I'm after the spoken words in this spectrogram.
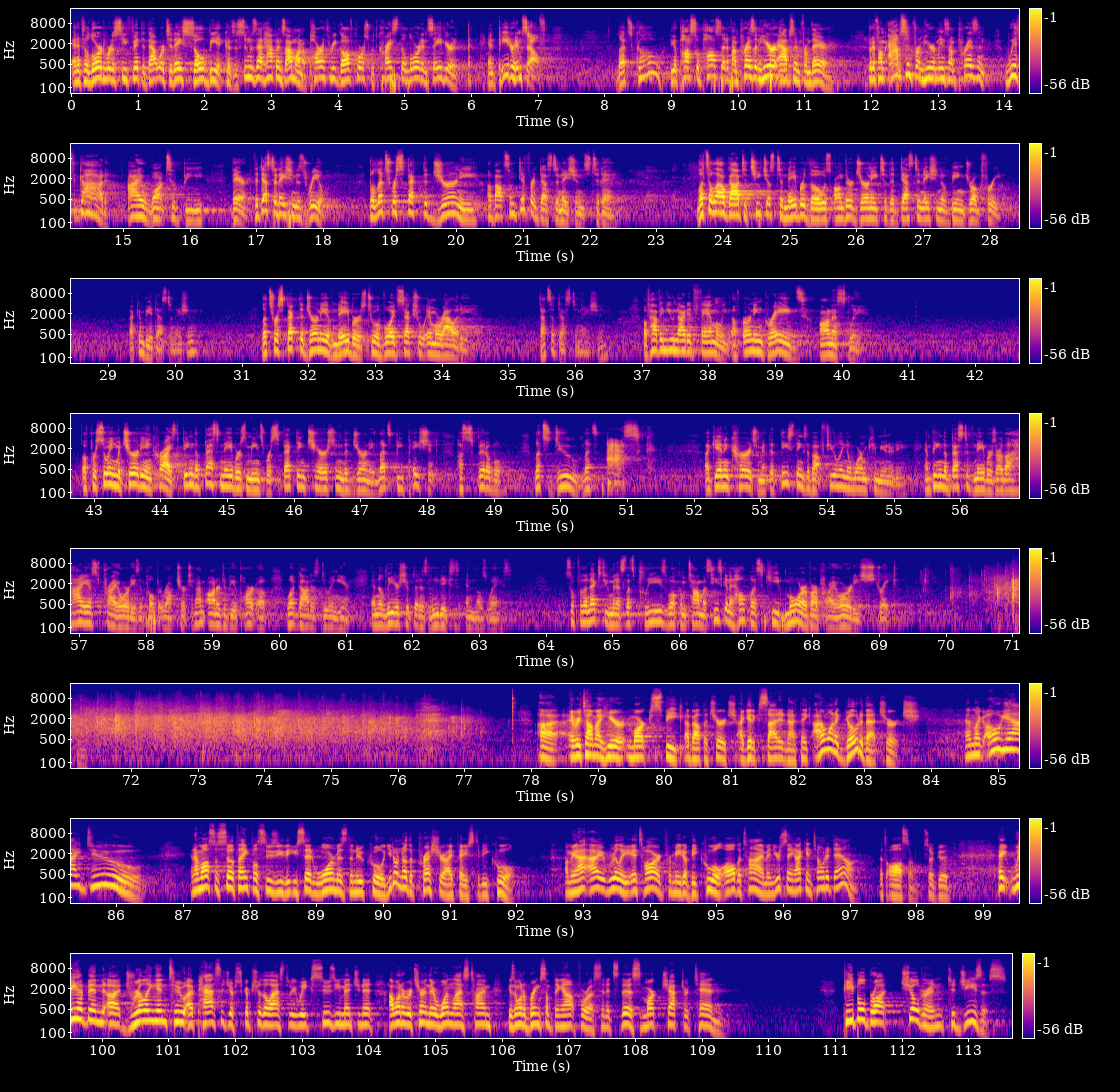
And if the Lord were to see fit that that were today, so be it. Because as soon as that happens, I'm on a par three golf course with Christ the Lord and Savior and, Peter himself. Let's go. The Apostle Paul said, if I'm present here, absent from there. But if I'm absent from here, it means I'm present with God. I want to be there. The destination is real. But let's respect the journey about some different destinations today. Let's allow God to teach us to neighbor those on their journey to the destination of being drug free. That can be a destination. Let's respect the journey of neighbors to avoid sexual immorality. That's a destination of having united family, of earning grades honestly, of pursuing maturity in Christ. Being the best neighbors means respecting, cherishing the journey. Let's be patient, hospitable. Let's do, let's ask. Again, encouragement that these things about fueling a warm community and being the best of neighbors are the highest priorities at Pulpit Rock Church. And I'm honored to be a part of what God is doing here and the leadership that is leading us in those ways. So, for the next few minutes, let's please welcome Thomas. He's going to help us keep more of our priorities straight. Uh, every time I hear Mark speak about the church, I get excited and I think, I want to go to that church. And I'm like, oh, yeah, I do. And I'm also so thankful, Susie, that you said warm is the new cool. You don't know the pressure I face to be cool. I mean, I, I, really, it's hard for me to be cool all the time, and you're saying I can tone it down. That's awesome. So good. Hey, we have been uh, drilling into a passage of Scripture the last three weeks. Susie mentioned it. I want to return there one last time because I want to bring something out for us, and it's this Mark chapter 10. People brought children to Jesus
